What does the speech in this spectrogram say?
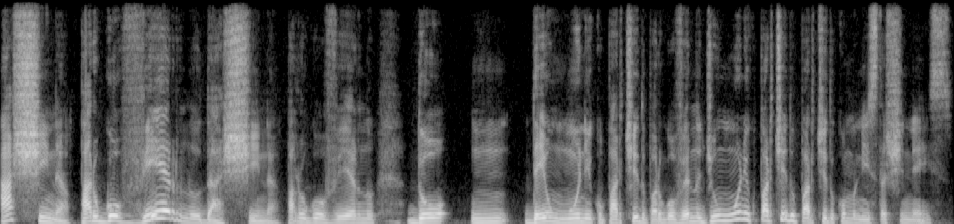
a China, para o governo da China, para o governo do um, de um único partido, para o governo de um único partido, o Partido Comunista Chinês.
